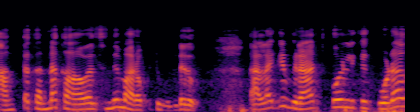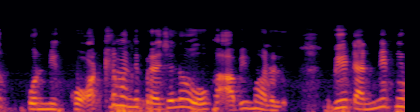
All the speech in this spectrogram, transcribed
అంతకన్నా కావాల్సింది మరొకటి ఉండదు. అలాగే విరాట్ కోహ్లీకి కూడా కొన్ని కోట్ల మంది ప్రజలు అభిమానులు. వీటన్నిటిని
